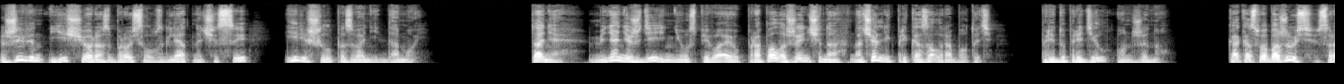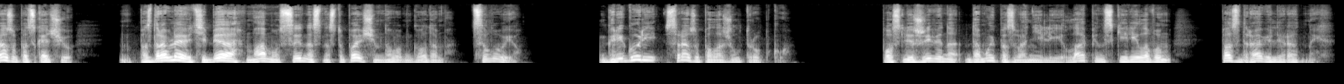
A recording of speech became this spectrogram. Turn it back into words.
Живин еще раз бросил взгляд на часы и решил позвонить домой. «Таня, меня не жди, не успеваю. Пропала женщина, начальник приказал работать». Предупредил он жену. «Как освобожусь, сразу подскочу. Поздравляю тебя, маму, сына с наступающим Новым годом. Целую». Григорий сразу положил трубку. После Живина домой позвонили и Лапин с Кирилловым, поздравили родных.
